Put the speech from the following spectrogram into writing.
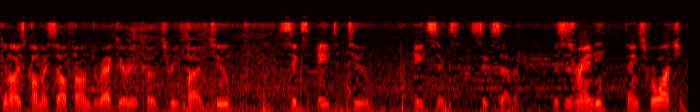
can always call my cell phone direct area code 352 682 8667 this is Randy. Thanks for watching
